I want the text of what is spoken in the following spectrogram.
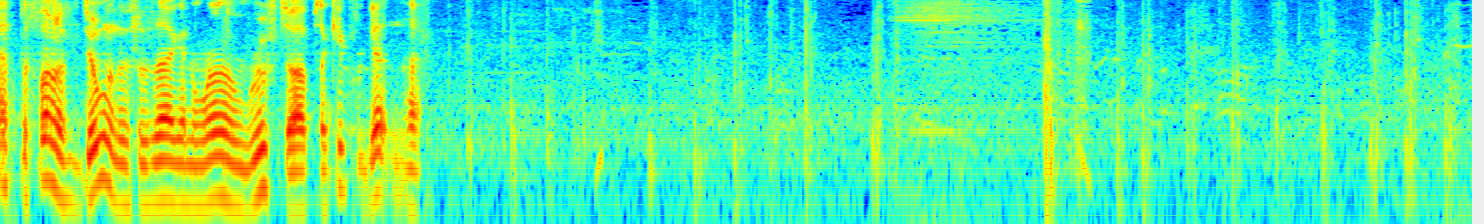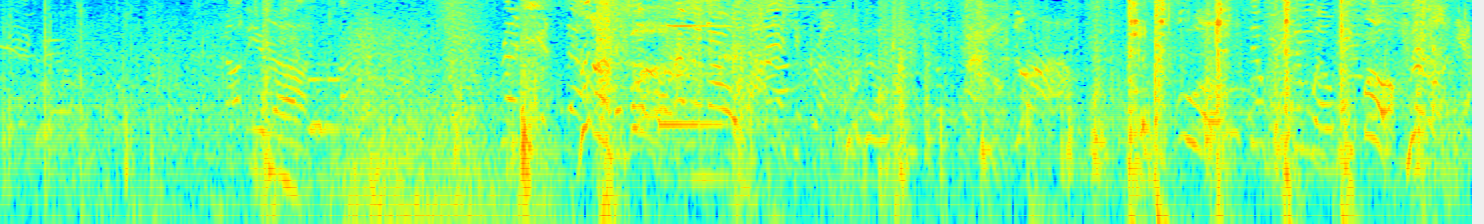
Half the fun of doing this is that I can run on rooftops. I keep forgetting that. Up your ass. Ready yourself. Still feeling well, miss? Good on ya.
